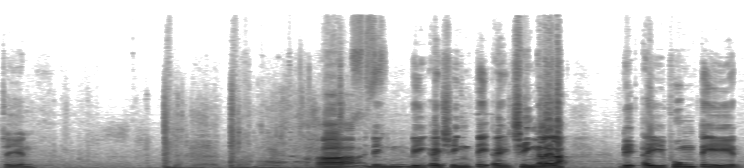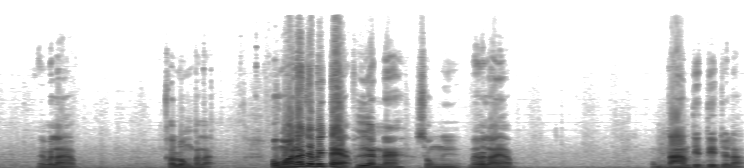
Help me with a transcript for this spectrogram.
ใจเย็นอ่าดิงดิงเอ้ยชิงติเอ้ยชิงอะไรล่ะดิไอ้พุ่งตีดไม่เป็นไรครับเขาลงไปละผมว่าน่าจะไปแตะเพื่อนนะทรงนี้ไม่เป็นไรครับ ผมตามติดๆอยู่แล้ว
